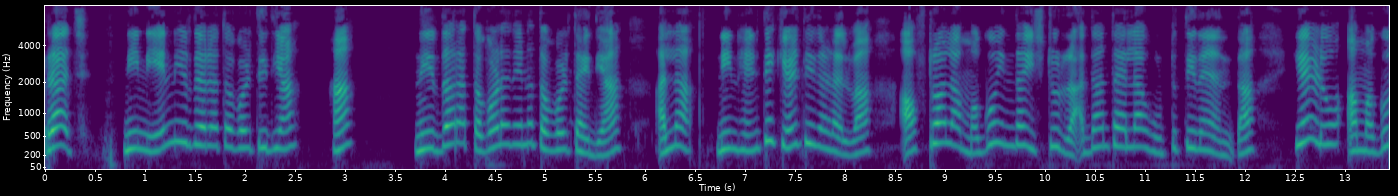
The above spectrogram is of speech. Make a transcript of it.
ರಾಜ್, ನೀನ್ ಏನ್ ನಿರ್ಧಾರ ತಗೊಳ್ತಿದ್ಯಾ? ಹಾ? ನಿರ್ಧಾರ ತಗೊಳ್ಳೋದೇನೋ ತಗೊಳ್ತಾ ಇದ್ಯಾ? ಅಲ್ಲ, ನೀನ್ ಹೆಂಡತಿ ಕೇಳ್ತಿದ್ದಾಳಲ್ವಾ? ಆಫ್ಟರ್ ಆಲ್ ಆ ಮಗುವಿಂದ ಇಷ್ಟು ರಾಧಾಂತ ಎಲ್ಲ ಹುಟ್ಟುತ್ತಿದೆ ಅಂತ ಹೇಳು. ಆ ಮಗು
